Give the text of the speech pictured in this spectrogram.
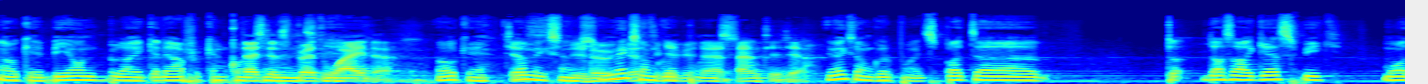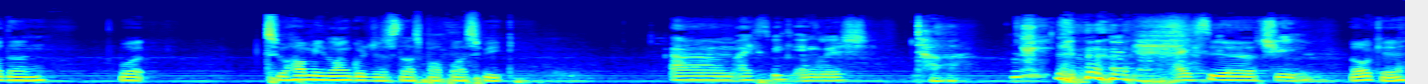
Okay. Beyond like an African continent. That just spreads yeah. wider. Okay. that makes sense. You know, you make just some good points. advantage, yeah. You make some good points. But uh, d- does our guest speak more than what? To how many languages does Papa speak? Um, I speak English. I speak Yeah. Twi. Okay.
